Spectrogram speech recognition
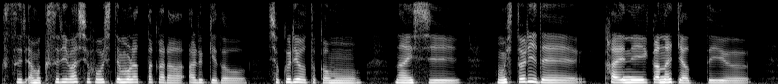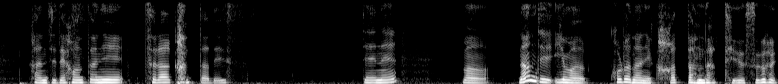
薬あ、まあ、薬は処方してもらったからあるけど食料とかもないしもう一人で買いに行かなきゃっていう感じで本当に辛かったです。でねまあなんで今コロナにかかったんだっていうすごい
